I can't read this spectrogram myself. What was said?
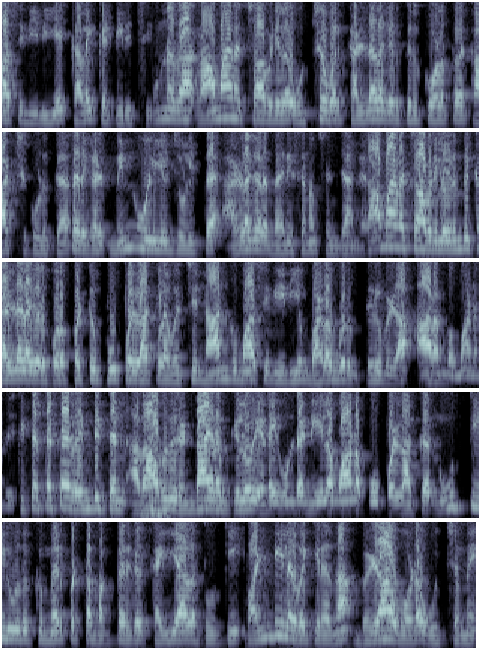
மாசி வீதியை களை கட்டிருச்சு. முன்னதா ராமாயண சாவடியில உற்சவர் கள்ளழகர் திருக்கோலத்துல காட்சி கொடுக்க பக்தர்கள் மின் ஒளியில் ஜொலித்த அழகர தரிசனம் செஞ்சாங்க. ராமாயண சாவடியில இருந்து கள்ளழகர் புறப்பட்டு பூப்பல்லாக்குல வச்சு நான்கு மாச வீதியும் வளம் வரும் திருவிழா ஆரம்பமானது. கிட்டத்தட்ட ரெண்டு டன் அதாவது ரெண்டாயிரம் கிலோ எடை கொண்ட நீளமான பூப்பல்லாக்க நூத்தி இருபதுக்கும் மேற்பட்ட பக்தர்கள் கையால தூக்கி வண்டியில வைக்கிறது தான் விழாவோட உச்சமே.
